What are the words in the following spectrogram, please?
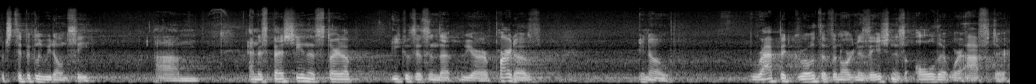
which typically we don't see. Um, and especially in the startup ecosystem that we are a part of, you know, rapid growth of an organization is all that we're after.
